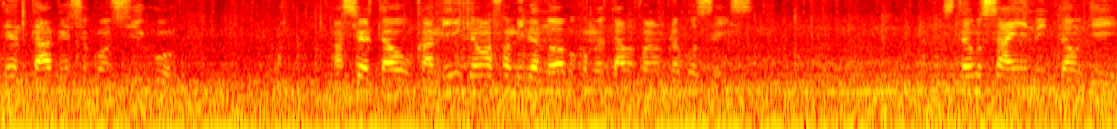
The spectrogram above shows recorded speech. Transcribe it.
tentar ver se eu consigo acertar o caminho, que é uma família nova, como eu estava falando para vocês. Estamos saindo então de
